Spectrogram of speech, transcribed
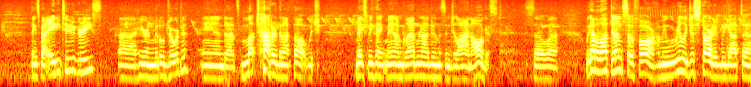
I think it's about 82 degrees here in middle Georgia, and it's much hotter than I thought, which makes me think, man, I'm glad we're not doing this in July and August. So uh, we got a lot done so far. I mean, we really just started. We got uh,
